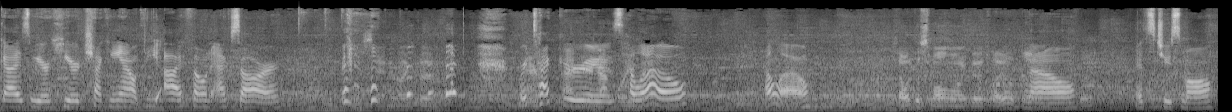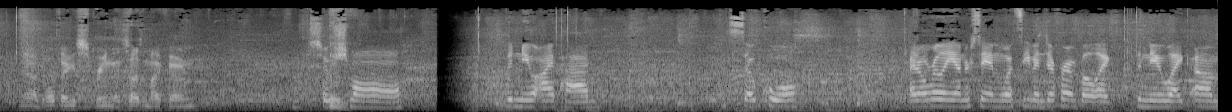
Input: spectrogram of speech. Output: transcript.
guys, we are here checking out the iPhone XR. Like the. We're tech gurus. Hello. Hello. I want the small one like this. No. It's too small. Yeah, the whole thing is screen the size of my phone. So small. The new iPad. It's so cool. I don't really understand what's even different, but like the new like um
